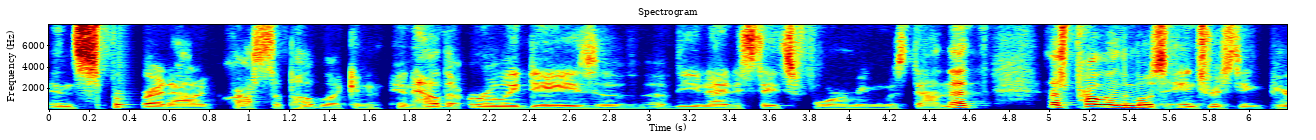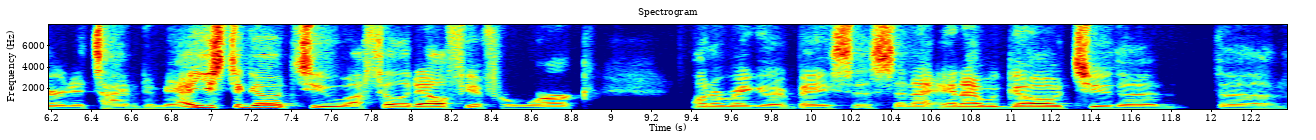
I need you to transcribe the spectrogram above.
and spread out across the public and, and how the early days of, of the United States forming was done. That that's probably the most interesting period of time to me. I used to go to uh, Philadelphia for work on a regular basis. And I and I would go to the the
